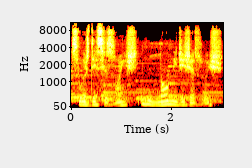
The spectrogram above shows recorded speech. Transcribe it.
suas decisões, em nome de Jesus.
